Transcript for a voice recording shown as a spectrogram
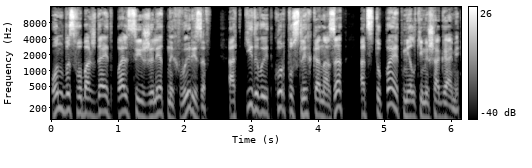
Он высвобождает пальцы из жилетных вырезов, откидывает корпус слегка назад, отступает мелкими шагами,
